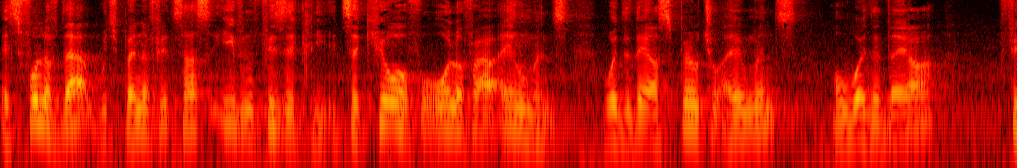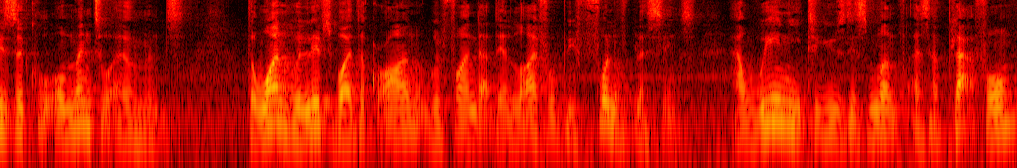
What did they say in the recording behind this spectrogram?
It's full of that which benefits us even physically. It's a cure for all of our ailments, whether they are spiritual ailments or whether they are physical or mental ailments. The one who lives by the Quran will find that their life will be full of blessings. And we need to use this month as a platform,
